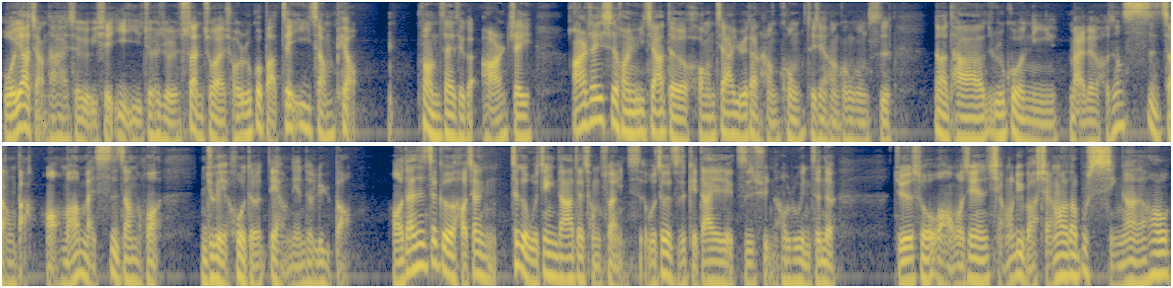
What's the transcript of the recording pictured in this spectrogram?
我要讲它还是有一些意义，就是有人算出来说，如果把这一张票放在这个 RJ，RJ 是寰宇一家的皇家约旦航空这间航空公司。那它，如果你买了好像四张吧，哦，马上买四张的话，你就可以获得两年的绿保，哦。但是这个好像，这个我建议大家再重算一次。我这个只是给大家一些资讯。然后，如果你真的觉得说，哇，我今天想要绿宝，想要到不行啊，然后，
